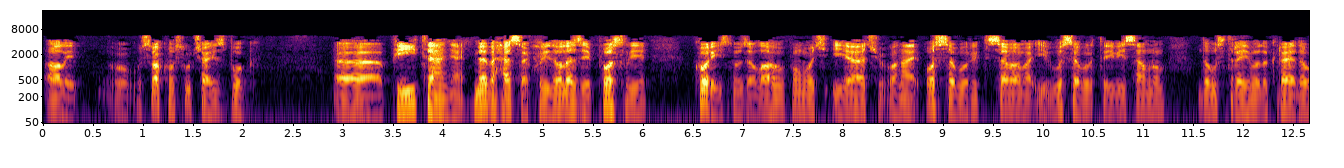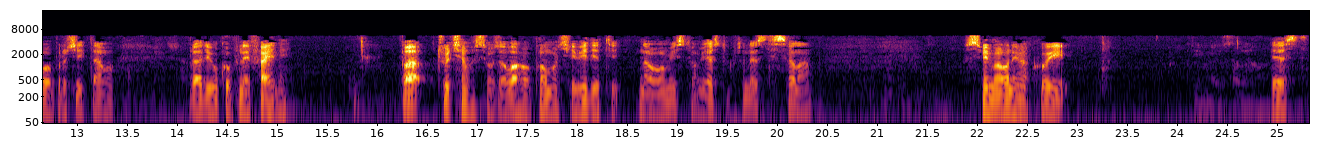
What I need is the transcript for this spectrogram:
ali u svakom slučaju zbog uh, pitanja i mebahasa koji dolaze poslije, korisno za Allahovu pomoć i ja ću onaj osaboriti sa vama i usaborite i vi sa mnom da ustrajimo do kraja da ovo pročitamo radi ukupne fajde. Pa čućemo se uz Allahovu pomoć i vidjeti na ovom istom mjestu prenesite selam svima onima koji jest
